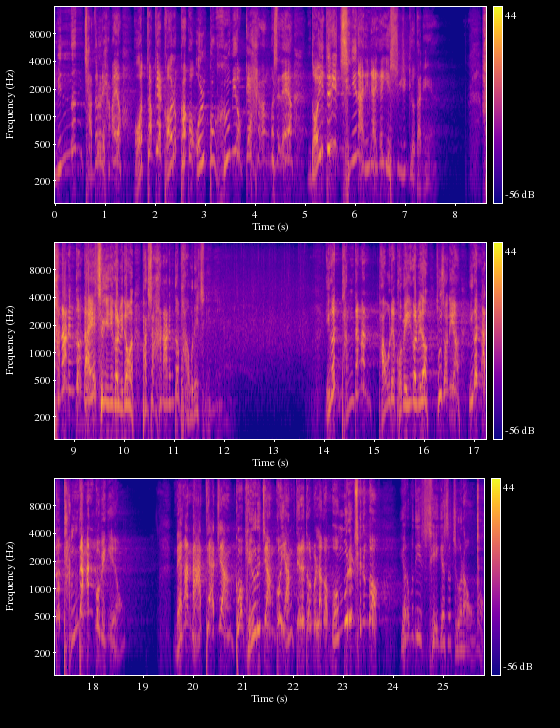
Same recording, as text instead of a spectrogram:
믿는 자들을 향하여 어떻게 거룩하고 옳고 흠이 없게 행한 것에 대해 너희들이 증인 아니냐 이게 예수 교단이 하나님도 나의 증인인 걸 믿으면 박사 하나님도 바울의 증인이에요. 이건 당당한 바울의 고백인 걸 믿어 두 손이요. 이건 나도 당당한 고백이에요. 내가 나태하지 않고 게으르지 않고 양떼를 돌보려고 몸부림치는 거. 여러분들이 세계에서 전화 온 거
